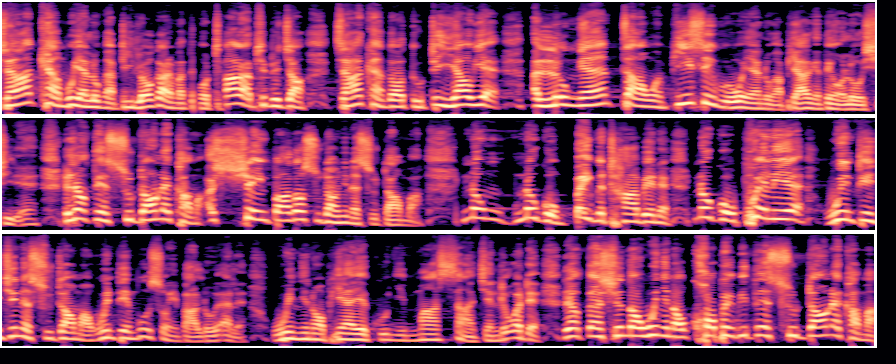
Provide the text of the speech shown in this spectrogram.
ဂျားခံဖို့ရလို့ကဒီလောကထဲမှာသင်ကိုထားတာဖြစ်တဲ့ကြောင့်ဂျားခံသောသူတယောက်ရဲ့အလုံငန်းတာဝန်ပြီးစီဖို့ရလို့ကဘုရားသခင်သင်ကိုအလိုရှိတယ်ဒါကြောင့်သင်ဆူတောင်းတဲ့အခါမှာအရှိန်ပါသောဆူတောင်းခြင်းနဲ့ဆူတောင်းပါနှုတ်နှုတ်ကိုပိတ်မထားဘဲနဲ့နှုတ်ကိုဖွင့်လျက်ဝင်တင်ခြင်းနဲ့ဆူတောင်းပါဝင်တင်ဖို့ဆိုရင်ဘာလိုအပ်လဲဝိညာဉ်တော်ဘုရားရဲ့ကူညီမဆာခြင်းလိုအပ်တယ်ဒါကြောင့်တန်ရှင်တော်ဝိညာဉ်တော်ခေါ်ပေးပြီးသင်ဆူတောင်းတဲ့အခါမှာ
